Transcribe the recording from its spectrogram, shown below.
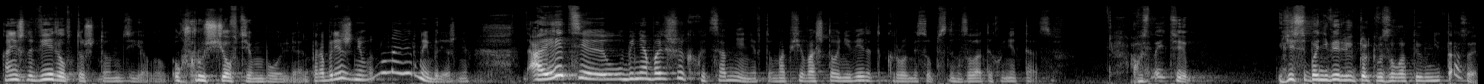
конечно, верил в то, что он делал. Уж Хрущев тем более. Про Брежнева, ну, наверное, и Брежнев. А эти, у меня большое какое-то сомнение в том вообще, во что они верят, кроме собственных золотых унитазов. А вы знаете, если бы они верили только в золотые унитазы,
